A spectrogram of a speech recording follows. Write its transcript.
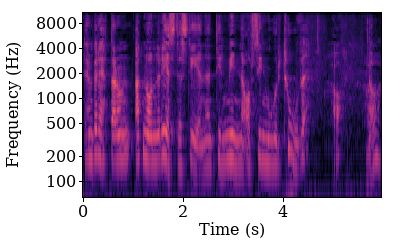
den berättar om att någon reste stenen till minne av sin mor Tove. Ja. ja.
